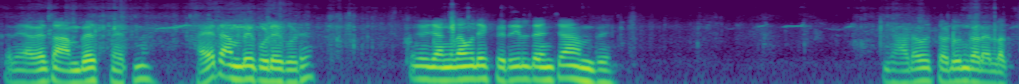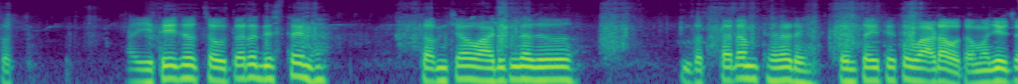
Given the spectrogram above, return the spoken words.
कारण यावेळेस आंबेच नाहीत ना. आहेत आंबे कुठे कुठे म्हणजे जंगलामध्ये फिरील त्यांच्या आंबे. झाडावर चढून काढायला लागतात. इथे जो चौतारा दिसतंय ना तो आमच्या वाडीतला जो दत्ताराम थेराड आहे त्यांचा इथे ते वाडा होता. म्हणजे ज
